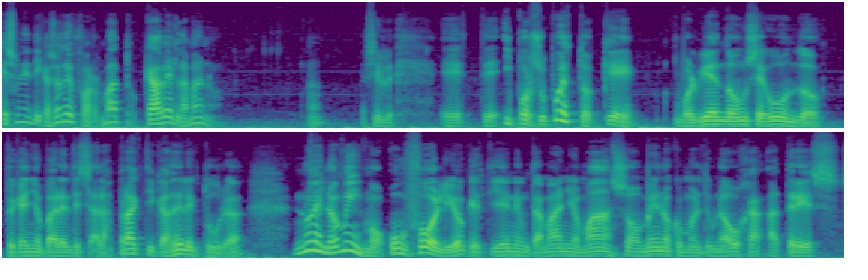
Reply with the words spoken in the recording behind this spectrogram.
es una indicación de formato, cabe en la mano. Es decir, este, y por supuesto que, volviendo un segundo, pequeño paréntesis, a las prácticas de lectura, no es lo mismo un folio que tiene un tamaño más o menos como el de una hoja A3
